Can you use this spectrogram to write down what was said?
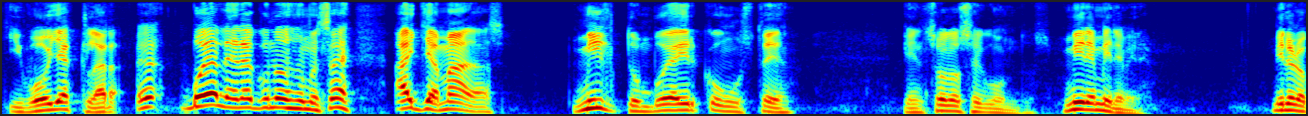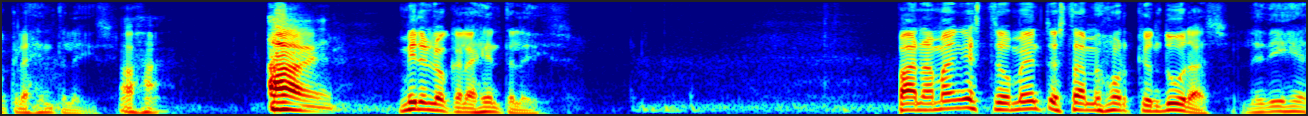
y voy a aclarar. eh, voy a leer algunos de sus mensajes. Hay llamadas. Milton, voy a ir con usted en solo segundos. Mire, mire, mire. Mire lo que la gente le dice. Ajá. A ver. Mire lo que la gente le dice. Panamá en este momento está mejor que Honduras, le, dije,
